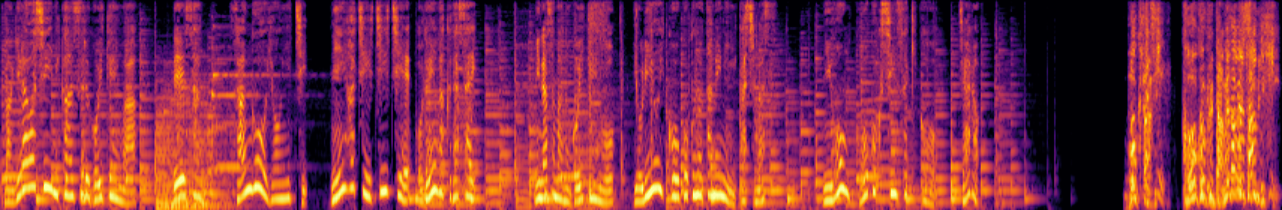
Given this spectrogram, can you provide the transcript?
紛らわしいに関するご意見は03-3541-2811へお電話ください。皆様のご意見をより良い広告のために生かします。日本広告審査機構ジャロ僕たち広告ダメダメ3匹。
